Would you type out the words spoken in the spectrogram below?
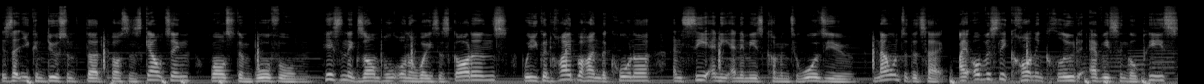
is that you can do some third person scouting whilst in ball form. Here's an example on Oasis Gardens, where you can hide behind the corner and see any enemies coming towards you. Now onto the tech. I obviously can't include every single piece,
